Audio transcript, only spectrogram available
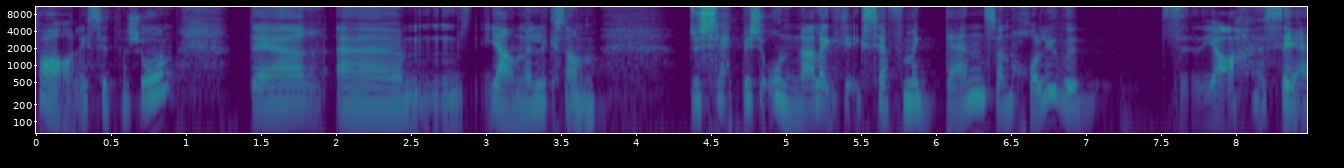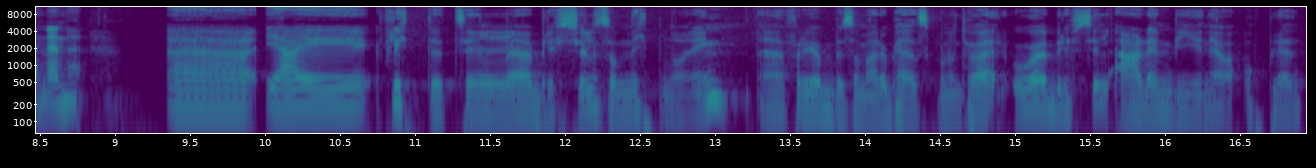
farlig situasjon der eh, gjerne liksom Du slipper ikke unna. Eller jeg ser for meg den sånn Hollywood-scenen. Eh, jeg flyttet til uh, Brussel som 19-åring eh, for å jobbe som europeisk volontør. Og Brussel er den byen jeg har opplevd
